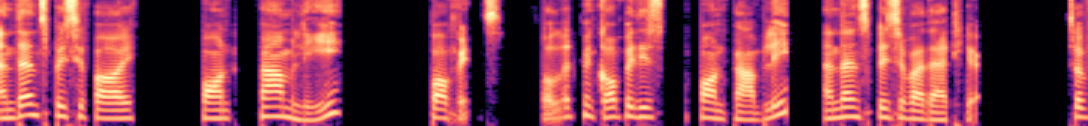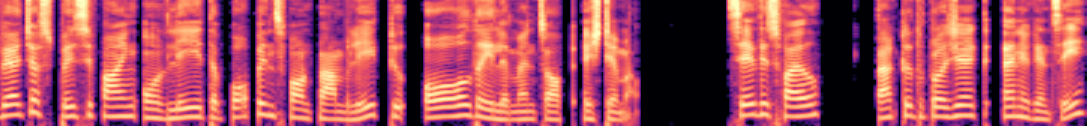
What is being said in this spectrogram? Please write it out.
and then specify font family poppins so let me copy this font family and then specify that here. So we are just specifying only the Poppins font family to all the elements of HTML. Save this file, back to the project and you can see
